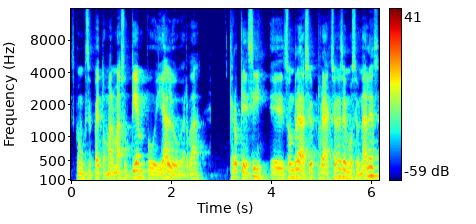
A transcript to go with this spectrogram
es como que se puede tomar más su tiempo y algo, ¿verdad? Creo que sí, eh, son reacciones emocionales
